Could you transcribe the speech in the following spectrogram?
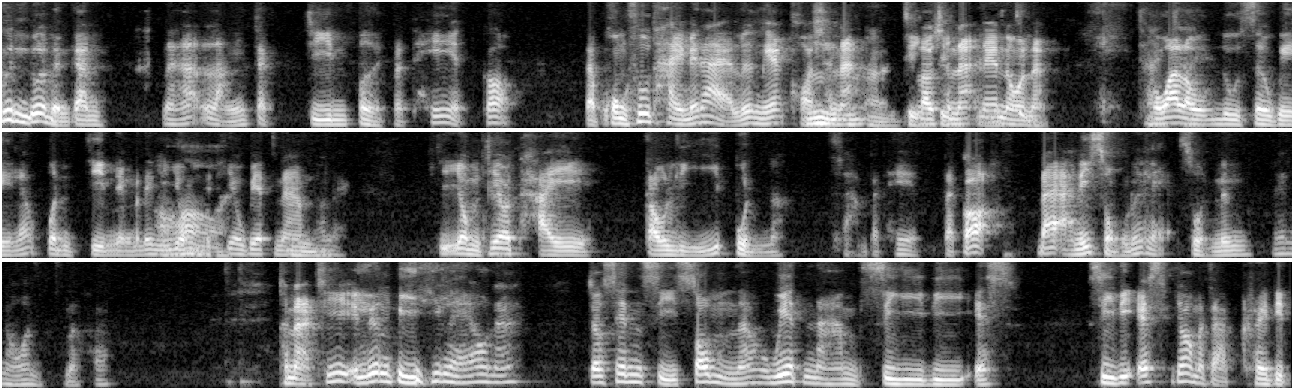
ขึ้นด้วยเหมือนกันนะฮะหลังจากจีนเปิดประเทศก็ แต่คงสู้ไทยไม่ได้เรื่องนี้ขอชนะ เราชนะแน่นอนอะ เพราะว่าเราดูเซอร์เวยแล้วคนจีนยังไม่ได้นิยมไปเที่ยวเวียดนามเท่าไหร่นิยมเที่ยวไทยเกาหลีญี่ปุ่นนะสามประเทศ แต่ก็ได้อานิสงส์ด้วยแหละ ส่วนหนึ่งแน่นอนนะครับ ขณะที่เรื่องปีที่แล้วนะ เจ้าเส้นสีส้มนะเวียดนาม CDS CDS ย่อมาจาก Credit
